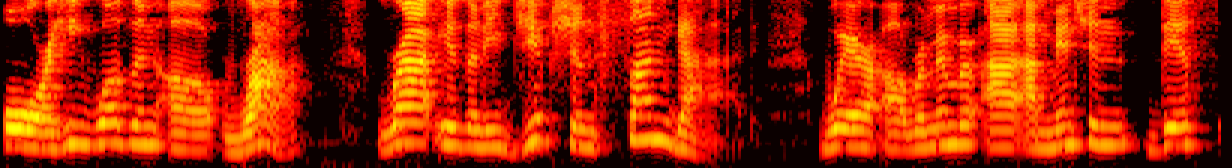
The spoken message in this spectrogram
Or he wasn't uh, Ra. Ra is an Egyptian sun god where uh, remember I, I, mentioned this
